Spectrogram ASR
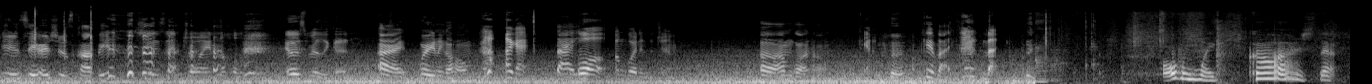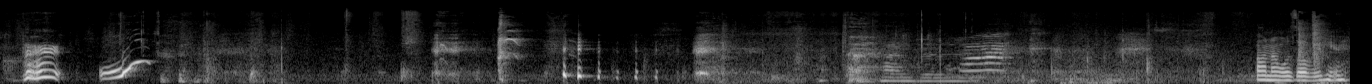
You didn't see her. She was clapping. she was enjoying the whole thing. It was really good. All right, we're gonna go home. Okay. Bye. Well, I'm going to the gym. oh, I'm going home. Yeah. Okay, bye. Bye. Oh my gosh, that Bert. Anna was over here.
